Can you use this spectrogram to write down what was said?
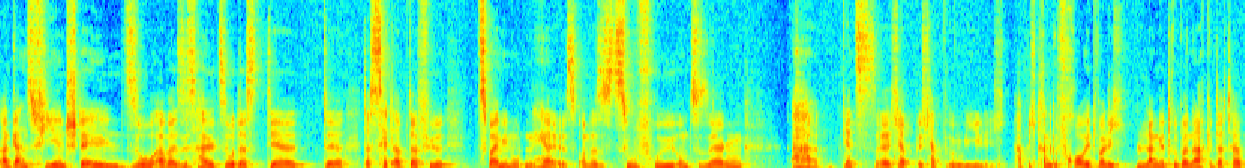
an ganz vielen Stellen so, aber es ist halt so, dass der, der, das Setup dafür zwei Minuten her ist. Und das ist zu früh, um zu sagen, ah, jetzt, äh, ich habe ich hab irgendwie, ich habe mich dran gefreut, weil ich lange drüber nachgedacht habe,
